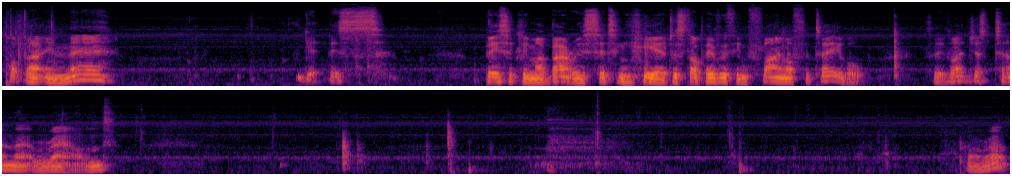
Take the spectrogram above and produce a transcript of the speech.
Pop that in there get this. Basically my battery is sitting here to stop everything flying off the table. So if I just turn that round. Power up.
